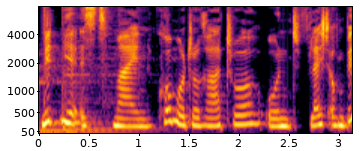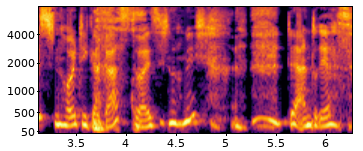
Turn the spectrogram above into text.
Mit mir ist mein Co-Moderator und vielleicht auch ein bisschen heutiger Gast, weiß ich noch nicht, der Andreas,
